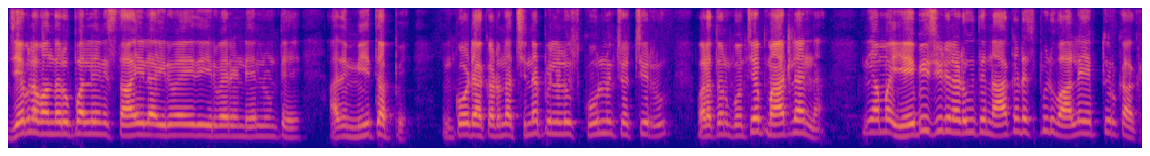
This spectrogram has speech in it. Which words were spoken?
జేబులో వంద రూపాయలు లేని స్థాయిలో ఇరవై ఐదు ఇరవై రెండు ఏళ్ళు ఉంటే అది మీ తప్పే. ఇంకోటి అక్కడ ఉన్న చిన్నపిల్లలు స్కూల్ నుంచి వచ్చిర్రు వాళ్ళతో కొంచెంసేపు మాట్లాడినా. నీ అమ్మ ఏబీసీడీలు అడిగితే నాకంటే స్పీడ్ వాళ్ళే చెప్తురు కాక.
